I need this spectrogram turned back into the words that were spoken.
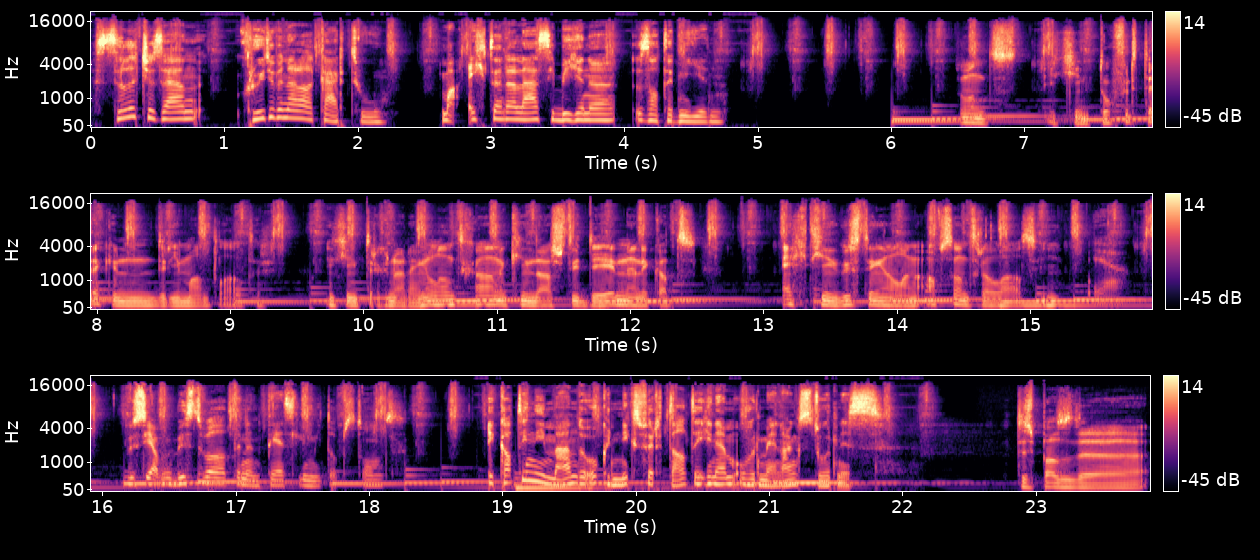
Stilletjes aan groeiden we naar elkaar toe. Maar echt een relatie beginnen zat er niet in. Want ik ging toch vertrekken drie maanden later. Ik ging terug naar Engeland gaan, ik ging daar studeren en ik had echt geen goesting in een lange afstandsrelatie. Ja. Dus ja, we wisten wel dat er een tijdslimiet op stond. Ik had in die maanden ook niks verteld tegen hem over mijn angststoornis. Het is pas de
